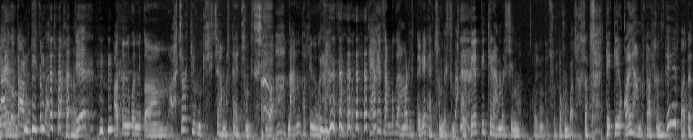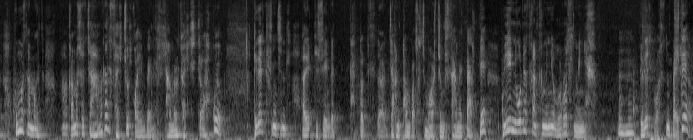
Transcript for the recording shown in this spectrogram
Айгу дарамтлсан бач байхаа тий. Одоо нөгөө нэг очроо тэр хүн гэлэгчээ хамартай адилхан шүү дээ. Наран тулын нөгөө сайхан самбуугийн хамар гэдэг яг адилхан байсан байхгүй. Тэгээд би тэр хамар шим гоё ингээд шулуухан болгосон. Тэгээд тий гоё хамартай болох юм гэж бодоод хүмүүс намайг гамшиж хамраа сольчул гоё юм байна гэж хамраа сольчиж байгаа байхгүй юу. Тэгэл тэгсэн чинь хоёр тишээ ингээд татвал жахан том болгоч морч юм санагдаал те. Миний нүрнээс ганцхан миний уруул минийх. Тэгэл Гэтэ баярлалаа.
